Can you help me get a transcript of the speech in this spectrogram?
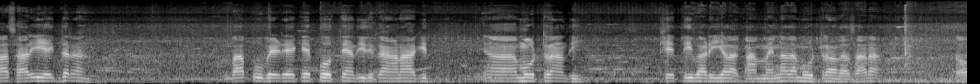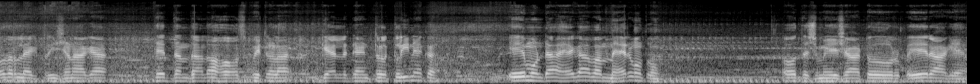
ਆ ਸਾਰੀ ਇੱਧਰ ਬਾਪੂ ਬੇੜੇ ਕੇ ਪੋਤਿਆਂ ਦੀ ਦੁਕਾਨ ਆ ਗਈ ਮੋਟਰਾਂ ਦੀ। ਖੇਤੀਬਾੜੀ ਵਾਲਾ ਕੰਮ ਇਹਨਾਂ ਦਾ ਮੋਟਰਾਂ ਦਾ ਸਾਰਾ। ਤਾਂ ਉਧਰ ਇਲੈਕਟ੍ਰੀਸ਼ੀਅਨ ਆ ਗਿਆ ਤੇ ਦੰਦਾਂ ਦਾ ਹਸਪੀਟਲ ਆ ਗਿੱਲ ਡੈਂਟਲ ਕਲੀਨਿਕ ਇਹ ਮੁੰਡਾ ਹੈਗਾ ਵਾ ਮਹਿਰੋਂ ਤੋਂ। ਉਹ ਦਸ਼ਮੇਸ਼ ਆਟੋ ਰਿਪੇਅਰ ਆ ਗਿਆ।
